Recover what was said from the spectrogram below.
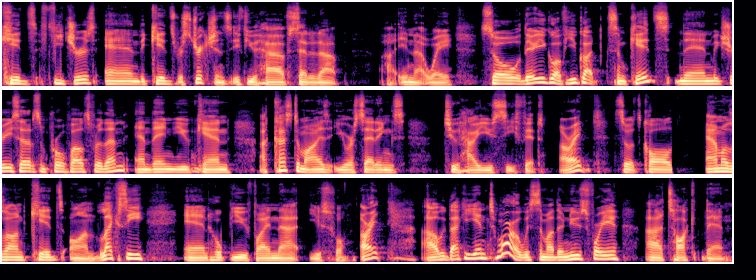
kids' features and the kids' restrictions if you have set it up. Uh, in that way. So there you go. If you've got some kids, then make sure you set up some profiles for them and then you can uh, customize your settings to how you see fit. All right. So it's called Amazon Kids on Alexa, and hope you find that useful. All right, I'll be back again tomorrow with some other news for you. Uh, talk then.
